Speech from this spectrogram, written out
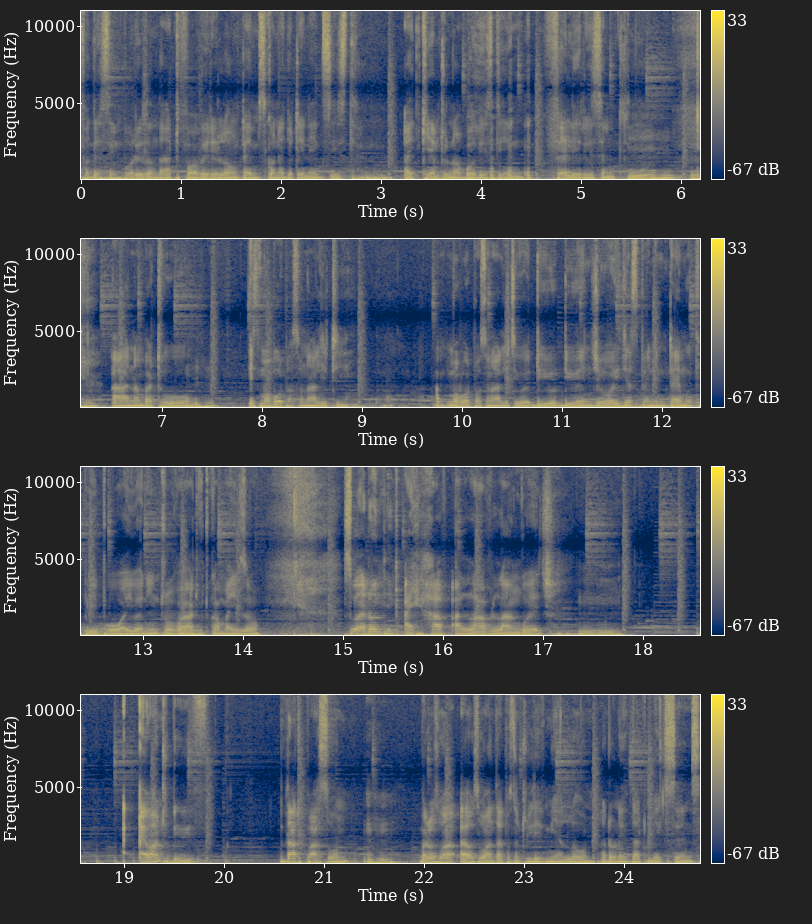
For the simple reason that for a very long time, Skona didn't exist. I came to know about this thing fairly recently. Uh, number 2 it's more about personality. More about personality. Do you do you enjoy just spending time with people? Are you an introvert? Vitu kama hizo. So I don't think I have a love language. I want to be with that person, but also I also want that person to leave me alone. I don't know if that makes sense.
